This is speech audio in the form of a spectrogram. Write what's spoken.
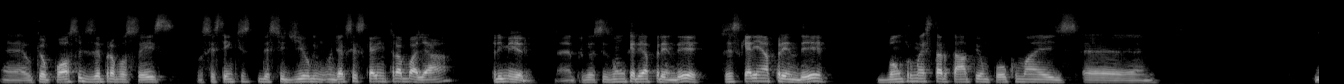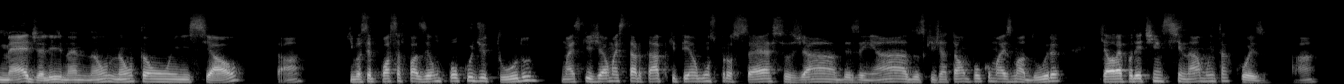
é, o que eu posso dizer para vocês, vocês têm que decidir onde é que vocês querem trabalhar primeiro, né? Porque vocês vão querer aprender. Se vocês querem aprender, vão para uma startup um pouco mais é, média ali, né? Não, não tão inicial, tá? Que você possa fazer um pouco de tudo, mas que já é uma startup que tem alguns processos já desenhados, que já está um pouco mais madura, que ela vai poder te ensinar muita coisa, tá?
